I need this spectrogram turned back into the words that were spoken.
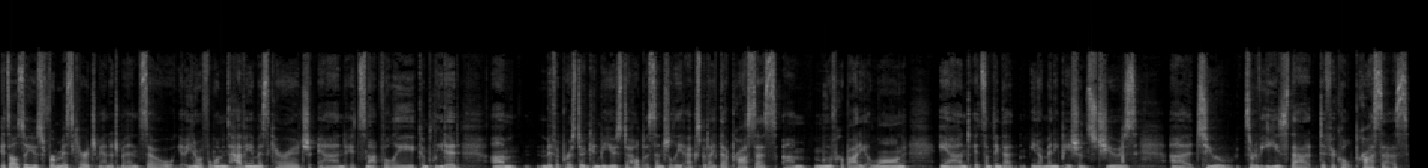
it's also used for miscarriage management. So, you know, if a woman's having a miscarriage and it's not fully completed, um, mifepristone can be used to help essentially expedite that process, um, move her body along, and it's something that you know many patients choose uh, to sort of ease that difficult process.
